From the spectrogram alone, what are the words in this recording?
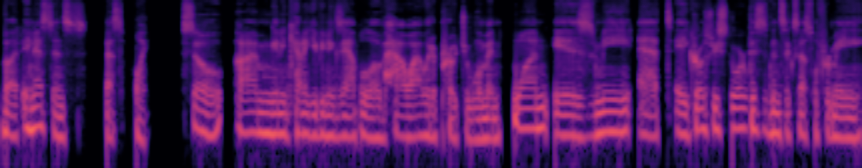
But in essence, that's the point. So I'm going to kind of give you an example of how I would approach a woman. One is me at a grocery store. This has been successful for me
